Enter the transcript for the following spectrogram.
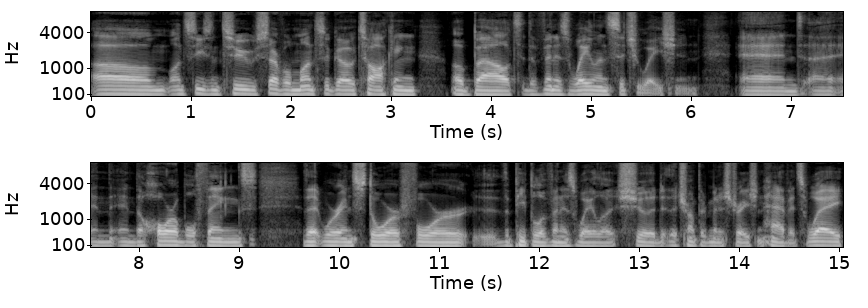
um, on season two several months ago talking about the Venezuelan situation and uh, and and the horrible things that were in store for the people of Venezuela should the Trump administration have its way,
